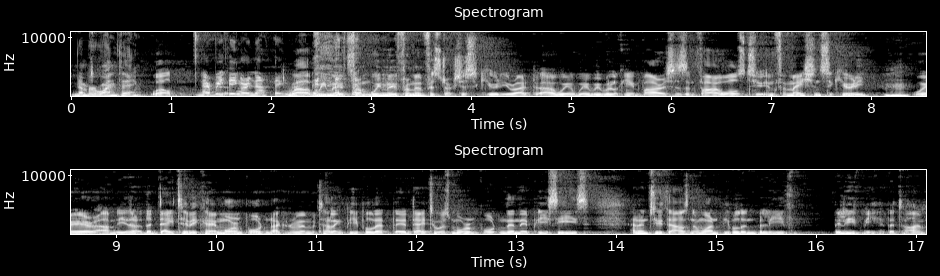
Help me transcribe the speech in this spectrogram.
Number one thing. Well, everything or nothing. Well, we moved from we moved from infrastructure security, right, uh, where, where we were looking at viruses and firewalls, to information security, mm-hmm. where um, you know the data became more important. I can remember telling people that their data was more important than their PCs, and in 2001, people didn't believe believe me at the time.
